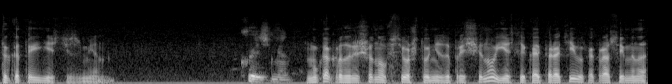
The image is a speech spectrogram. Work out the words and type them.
так это и есть измена. Какой измен? Ну как разрешено все, что не запрещено, если кооперативы как раз именно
